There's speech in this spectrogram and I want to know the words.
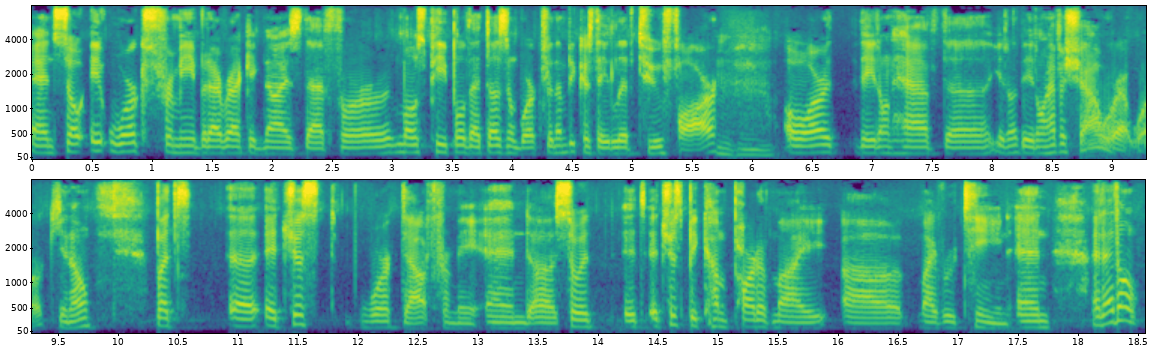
and so it works for me, but I recognize that for most people that doesn't work for them because they live too far mm-hmm. or they don't have the, you know, they don't have a shower at work, you know. But uh, it just worked out for me. And uh, so it, it, it just become part of my, uh, my routine. And, and I don't,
